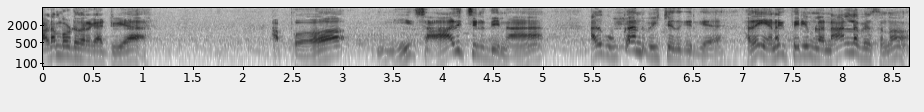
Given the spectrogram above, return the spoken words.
படம் போட்டு வர காட்டுவியா? அப்போது நீ சாதிச்சிருந்தீன்னா அதுக்கு உட்காந்து பேசிட்டு எதுக்கு இருக்க? அதான் எனக்கு தெரியும்ல நாளில் பேசணும்.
